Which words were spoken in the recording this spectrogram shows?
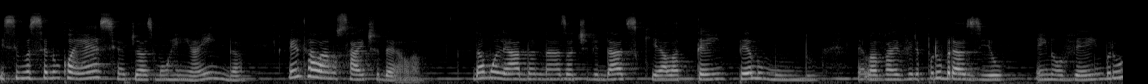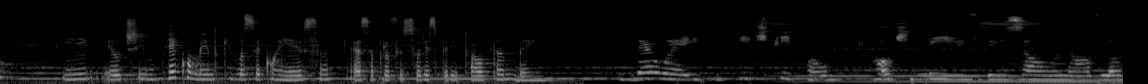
E se você não conhece a Jasmine ainda, entra lá no site dela, dá uma olhada nas atividades que ela tem pelo mundo. Ela vai vir para o Brasil em novembro e eu te recomendo que você conheça essa professora espiritual também. Is there a way to teach people how to leave the zone of low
